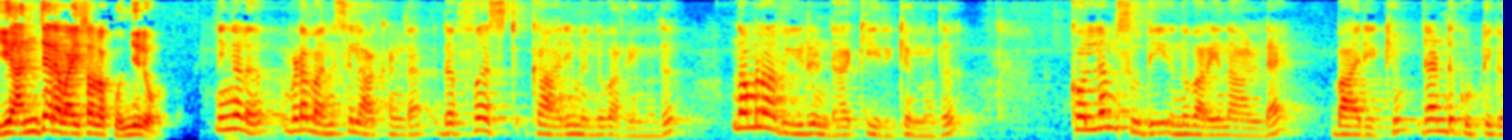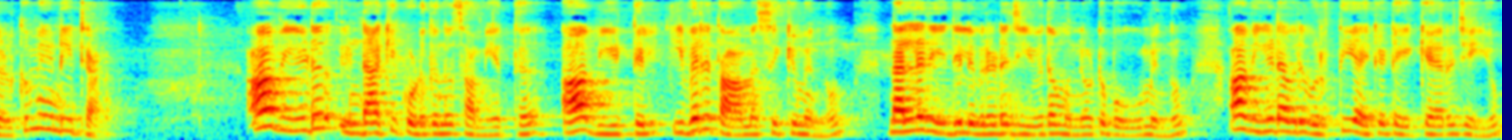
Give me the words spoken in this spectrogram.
ഈ അഞ്ചര വയസ്സുള്ള കുഞ്ഞിനെ ഓർത്തോ. നിങ്ങൾ ഇവിടെ മനസ്സിലാക്കേണ്ട ദ ഫസ്റ്റ് കാര്യം എന്ന് പറയുന്നത് നമ്മൾ ആ വീട് ഉണ്ടാക്കിയിരിക്കുന്നത് കൊല്ലം സുധി എന്ന് പറയുന്ന ആളുടെ ഭാര്യയ്ക്കും രണ്ട് കുട്ടികൾക്കും വേണ്ടിയിട്ടാണ്. ആ വീട് ഉണ്ടാക്കി കൊടുക്കുന്ന സമയത്ത് ആ വീട്ടിൽ ഇവർ താമസിക്കുമെന്നും നല്ല രീതിയിൽ ഇവരുടെ ജീവിതം മുന്നോട്ട് പോകുമെന്നും ആ വീട് അവർ വൃത്തിയായിട്ട് ടേക്ക് കെയർ ചെയ്യും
